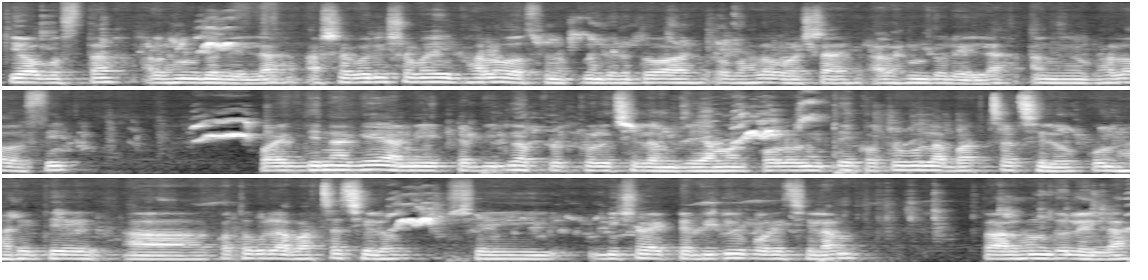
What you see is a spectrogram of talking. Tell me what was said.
কি অবস্থা? আলহামদুলিল্লাহ। আশা করি সবাই ভালো আছেন, আপনাদের দোয়া ও ভালোবাসায়, আলহামদুলিল্লাহ। আমিও ভালো আছি। কয়েকদিন আগে আমি একটা ভিডিও আপলোড করেছিলাম যে আমার কলোনিতে কতগুলা বাচ্চা ছিল, কোন হাড়িতে কতগুলা বাচ্চা ছিল, সেই বিষয়ে একটা ভিডিও করেছিলাম। তো আলহামদুলিল্লাহ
